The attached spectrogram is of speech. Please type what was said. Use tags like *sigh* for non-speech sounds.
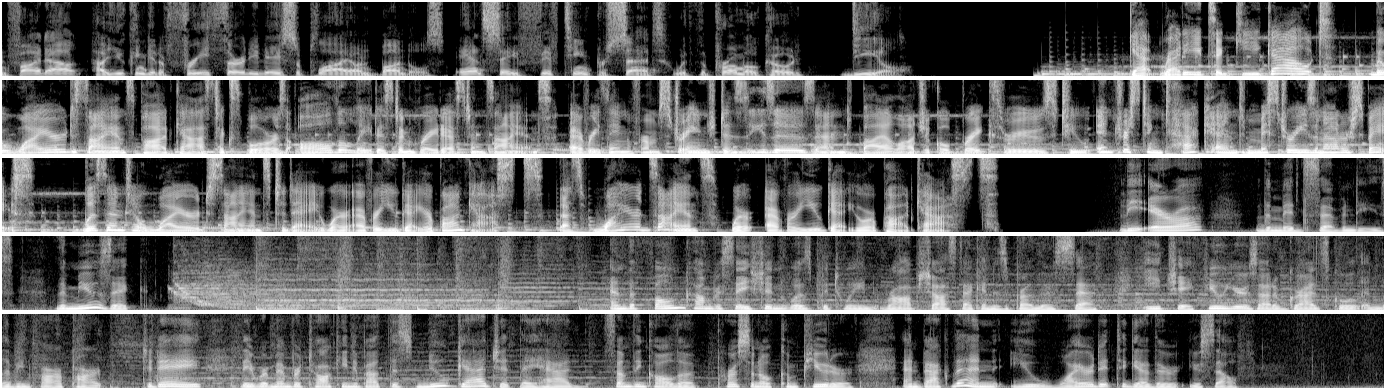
and find out how you can get a free 30-day supply on bundles and save 15% with the promo code DEAL. Get ready to geek out. The Wired Science Podcast explores all the latest and greatest in science everything from strange diseases and biological breakthroughs to interesting tech and mysteries in outer space. Listen to Wired Science today, wherever you get your podcasts. That's Wired Science, wherever you get your podcasts. The era, the mid 70s. The music, and the phone conversation was between Rob Shostak and his brother Seth, each a few years out of grad school and living far apart. Today, they remember talking about this new gadget they had, something called a personal computer. And back then, you wired it together yourself.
